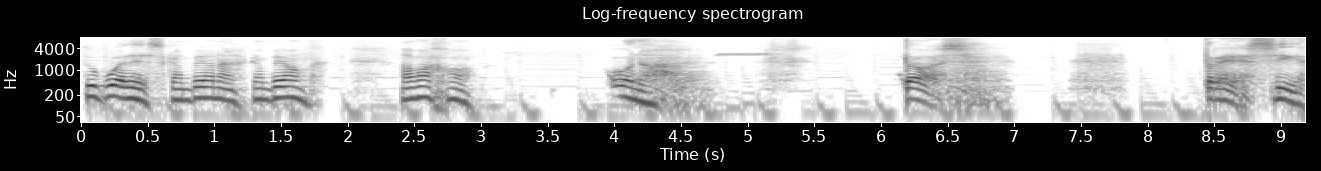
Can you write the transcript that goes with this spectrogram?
Tú puedes, campeona, campeón. Abajo. Uno. Dos. Tres, sigue.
